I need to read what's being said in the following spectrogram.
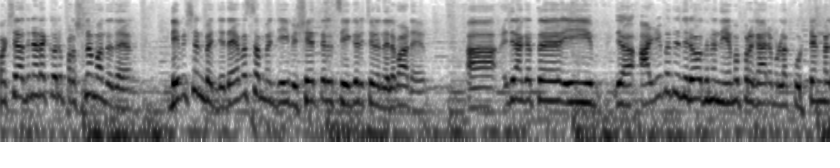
പക്ഷെ അതിനിടയ്ക്ക് ഒരു പ്രശ്നം വന്നത് ഡിവിഷൻ ബെഞ്ച് ദേവസ്വം ബെഞ്ച് ഈ വിഷയത്തിൽ സ്വീകരിച്ചൊരു നിലപാട്. ഇതിനകത്ത് ഈ അഴിമതി നിരോധന നിയമപ്രകാരമുള്ള കുറ്റങ്ങൾ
